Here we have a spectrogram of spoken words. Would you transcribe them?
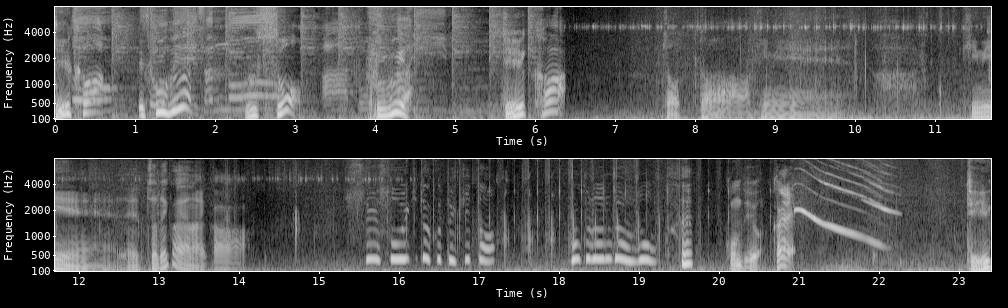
でかっ。えフグ？うっそ後フグや。でかっ。ちょっと君。君めっちゃでかいやないか水槽行きたくて来た。僕なんじゃう。ぞ 今度よ。帰れ。で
